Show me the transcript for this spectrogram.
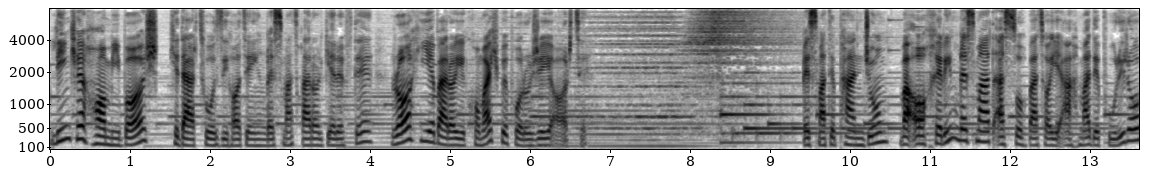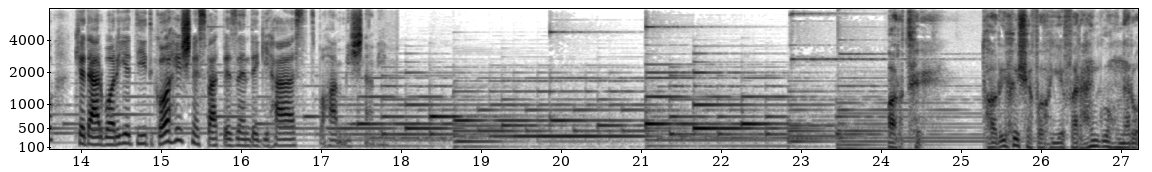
لینک هامی باش که در توضیحات این قسمت قرار گرفته راهیه برای کمک به پروژه آرته. قسمت پنجم و آخرین قسمت از صحبتهای احمد پوری رو که درباره دیدگاهش نسبت به زندگی هست با هم میشنویم. آرته تاریخ شفاهی فرهنگ و هنر و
